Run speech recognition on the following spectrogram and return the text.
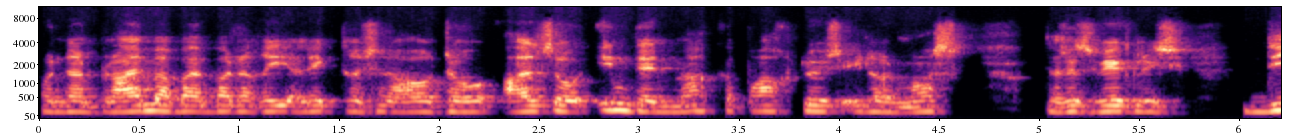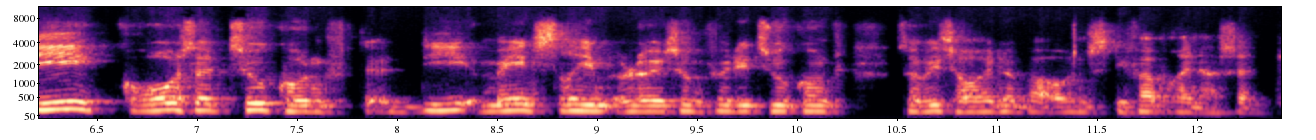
Und dann bleiben wir beim batterieelektrischen Auto, also in den Markt gebracht durch Elon Musk. Das ist wirklich die große Zukunft, die Mainstream-Lösung für die Zukunft, so wie es heute bei uns die Verbrenner sind.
